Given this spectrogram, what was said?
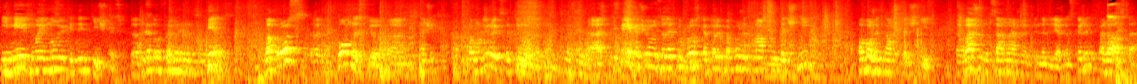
имеют двойную идентичность. Э, Без. Вопрос э, полностью значит, формулируется таким образом. Теперь я хочу вам задать вопрос, который поможет вам уточнить, поможет нам уточнить вашу национальную принадлежность. Скажите, пожалуйста,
